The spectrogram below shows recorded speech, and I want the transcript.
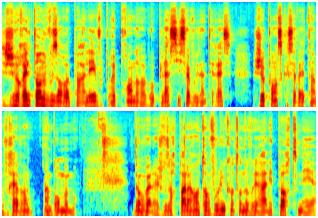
j'aurai le temps de vous en reparler. Vous pourrez prendre vos places si ça vous intéresse. Je pense que ça va être un vraiment un bon moment. Donc voilà, je vous en reparlerai en temps voulu quand on ouvrira les portes, mais euh,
